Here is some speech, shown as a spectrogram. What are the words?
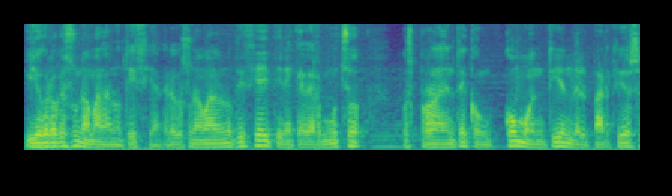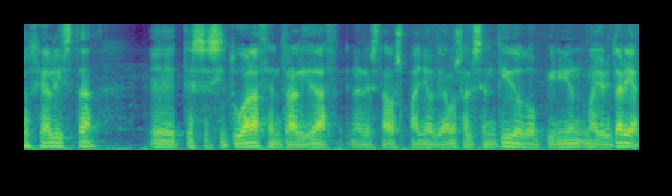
Y yo creo que es una mala noticia, creo que es una mala noticia y tiene que ver mucho, pues probablemente con cómo entiende el Partido Socialista que se sitúa la centralidad en el Estado español, digamos, el sentido de opinión mayoritaria.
